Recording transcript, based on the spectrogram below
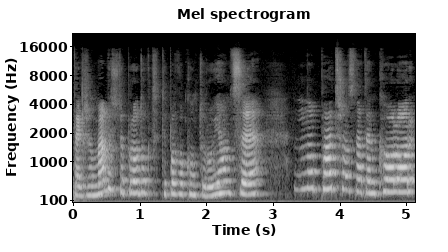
Także ma być to produkt typowo konturujący. No, patrząc na ten kolor,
